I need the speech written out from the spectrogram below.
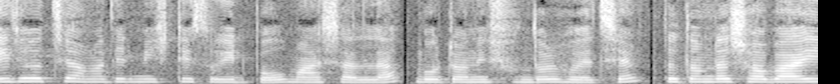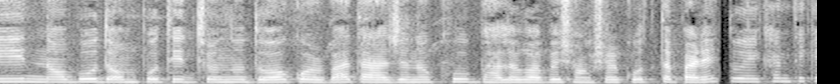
এই যে হচ্ছে আমাদের মিষ্টি সুইট বউ মাশাল্লাহ বউটা অনেক সুন্দর হয়েছে। তো তোমরা সবাই নব দম্পতির জন্য দোয়া করবা, তারা যেন খুব ভালোভাবে সংসার করতে পারে। তো এখান থেকে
